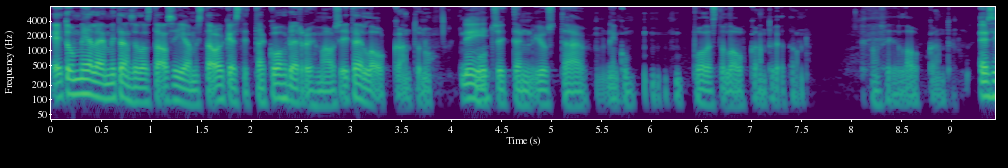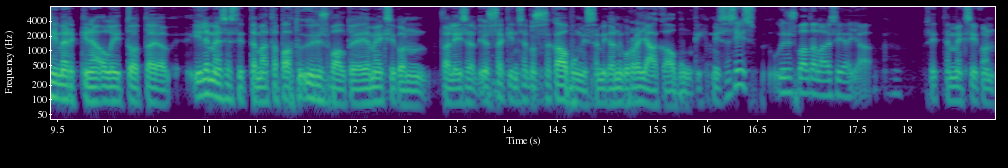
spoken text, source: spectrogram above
ei tule mieleen mitään sellaista asiaa, mistä oikeasti tämä kohderyhmä olisi itse loukkaantunut. Niin. Mutta sitten just tämä niin kuin puolesta loukkaantujat on, on siitä loukkaantunut. Esimerkkinä oli tota, ilmeisesti tämä tapahtui Yhdysvaltojen ja Meksikon välisellä jossakin semmoisessa kaupungissa, mikä on niin kuin rajakaupunki, missä siis yhdysvaltalaisia ja sitten Meksikon,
